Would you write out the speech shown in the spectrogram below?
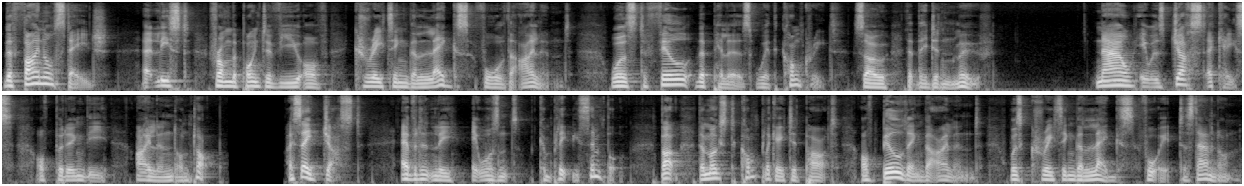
The final stage, at least from the point of view of creating the legs for the island, was to fill the pillars with concrete so that they didn't move. Now it was just a case of putting the island on top. I say just, evidently it wasn't completely simple, but the most complicated part of building the island was creating the legs for it to stand on.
